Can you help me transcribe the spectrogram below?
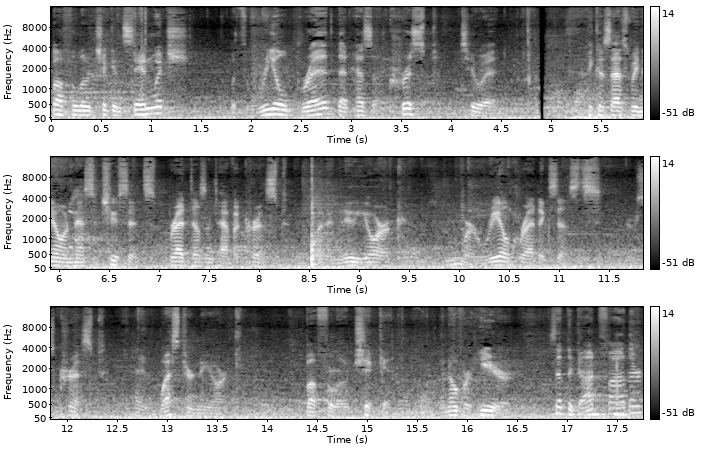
buffalo chicken sandwich with real bread that has a crisp to it. Because as we know in Massachusetts, bread doesn't have a crisp. But in New York, where real bread exists, crisp. And Western New York, buffalo chicken. And over here, is that the Godfather?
